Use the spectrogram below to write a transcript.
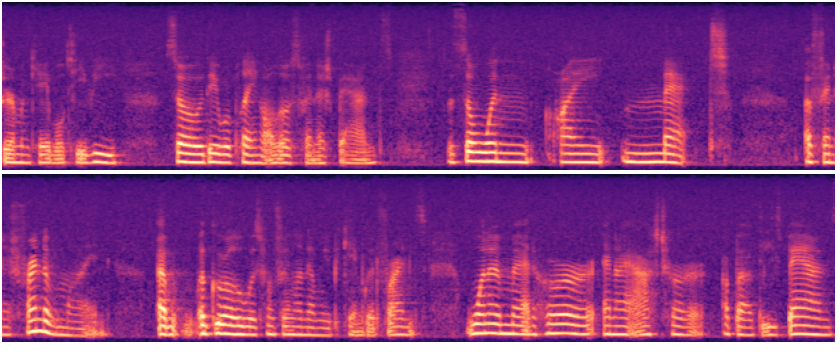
German cable TV. So they were playing all those Finnish bands. So when I met a Finnish friend of mine, um, a girl who was from Finland, and we became good friends. When I met her and I asked her about these bands,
